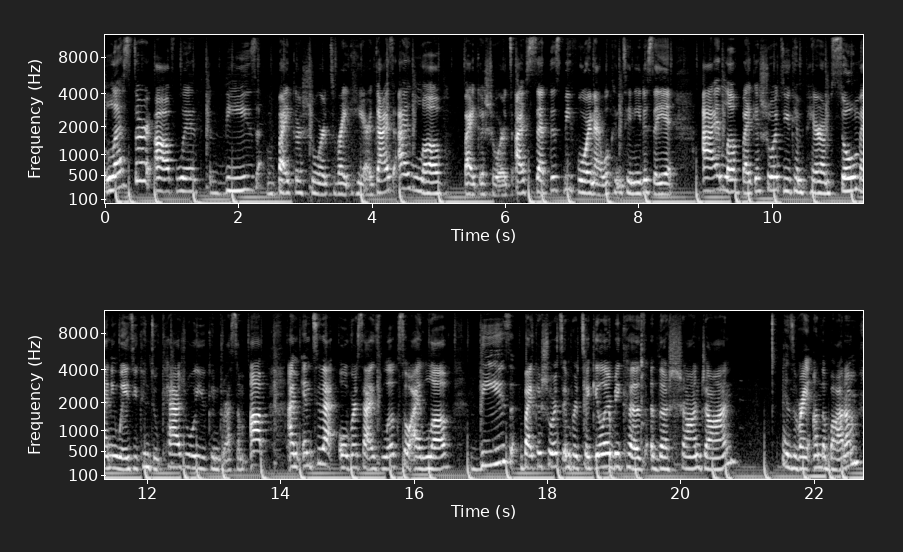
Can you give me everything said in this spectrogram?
Let's start off with these biker shorts right here. Guys, I love biker shorts. I've said this before and I will continue to say it. I love biker shorts. You can pair them so many ways. You can do casual, you can dress them up. I'm into that oversized look, so I love these biker shorts in particular because the Sean John is right on the bottom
